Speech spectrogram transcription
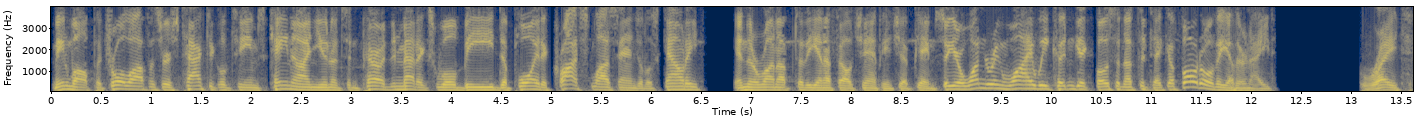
Meanwhile, patrol officers, tactical teams, canine units, and paramedics will be deployed across Los Angeles County in the run up to the NFL championship game. So you're wondering why we couldn't get close enough to take a photo the other night. right.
